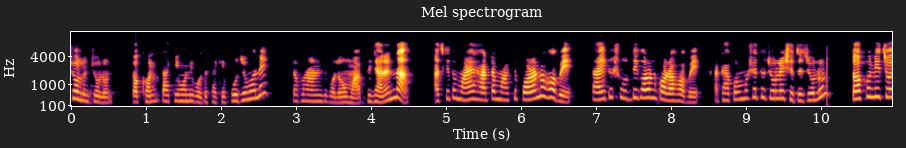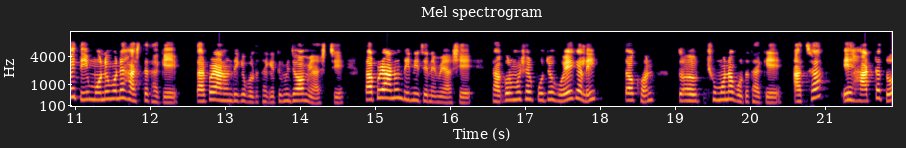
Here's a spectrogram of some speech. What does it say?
চলুন চলুন। তখন কাকিমণি বলতে থাকে, পুজো মানে? তখন আনন্দি বলে, ও মা, আপনি জানেন না, আজকে তো মায়ের হাতটা মাকে পড়ানো হবে, তাই তো শুদ্ধিকরণ করা হবে, আর ঠাকুরমশাই তো চলে এসেছে, চলুন। তখনই চৈতি মনে মনে হাসতে থাকে। তারপরে আনন্দীকে বলতে থাকে, তুমি যাও, আমি আসছি। তারপরে আনন্দী নিচে নেমে আসে। ঠাকুরমশাই পুজো হয়ে গেলেই তখন সুমনা বলতে থাকে আচ্ছা এই হারটা তো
